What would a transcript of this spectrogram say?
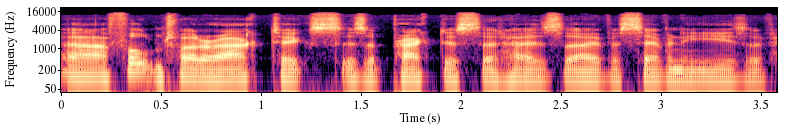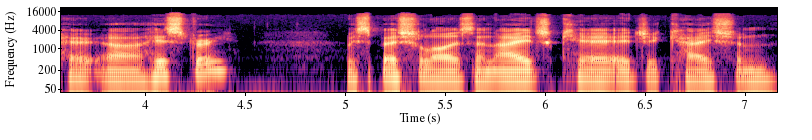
uh, Fulton Trotter Architects is a practice that has over 70 years of he- uh, history. We specialise in aged care, education,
